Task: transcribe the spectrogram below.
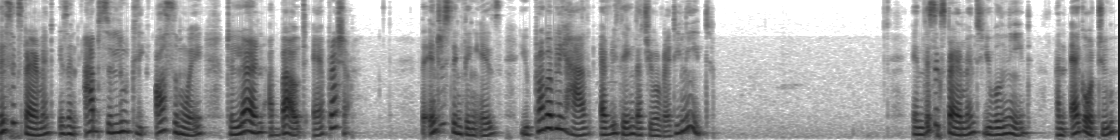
This experiment is an absolutely awesome way to learn about air pressure. The interesting thing is you probably have everything that you already need. In this experiment, you will need an egg or two,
